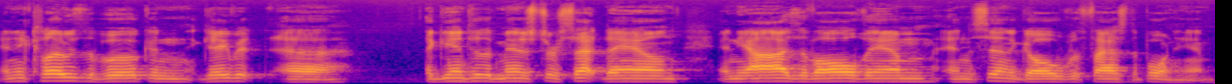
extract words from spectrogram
And he closed the book and gave it uh, again to the minister, sat down, and the eyes of all them in the synagogue were fastened upon him.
